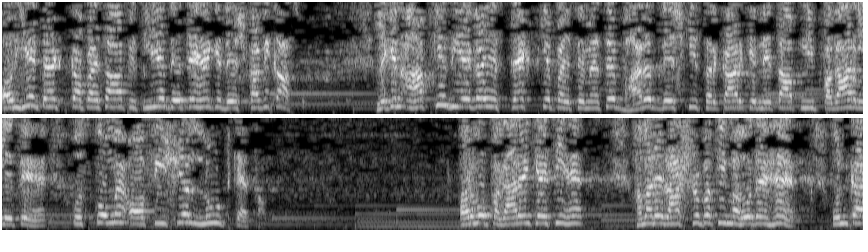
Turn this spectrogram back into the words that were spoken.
और ये टैक्स का पैसा आप इसलिए देते हैं कि देश का विकास हो। लेकिन आपके दिए गए इस टैक्स के पैसे में से भारत देश की सरकार के नेता अपनी पगार लेते हैं, उसको मैं ऑफिशियल लूट कहता हूँ। और वो पगारें कैसी हैं? हमारे राष्ट्रपति महोदय हैं, उनका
